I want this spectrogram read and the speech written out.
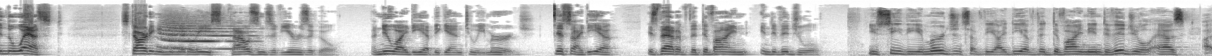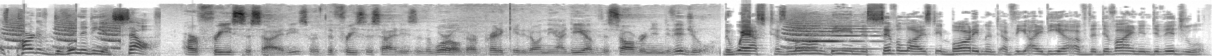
In the West, starting in the Middle East thousands of years ago, a new idea began to emerge. This idea is that of the divine individual. You see the emergence of the idea of the divine individual as, as part of divinity itself. Our free societies, or the free societies of the world, are predicated on the idea of the sovereign individual. The West has long been the civilized embodiment of the idea of the divine individual.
